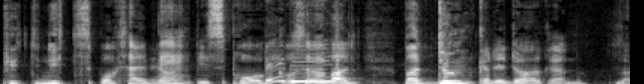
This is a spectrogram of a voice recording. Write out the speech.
pyttnytt språk, så här Ja. bebisspråk Baby! och så bara, bara dunkar det i dörren.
